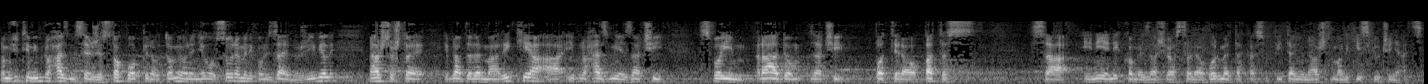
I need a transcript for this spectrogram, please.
No, međutim, Ibn Hazm se žestoko opira o tome, on je njegov suvremenik, oni zajedno živjeli, našto što je Ibn Abdelber Marikija, a Ibn Hazm je, znači, svojim radom, znači, potirao patos sa, i nije nikome, znači, ostavljao hurmeta kad su pitanju našto malikijski učinjaci.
